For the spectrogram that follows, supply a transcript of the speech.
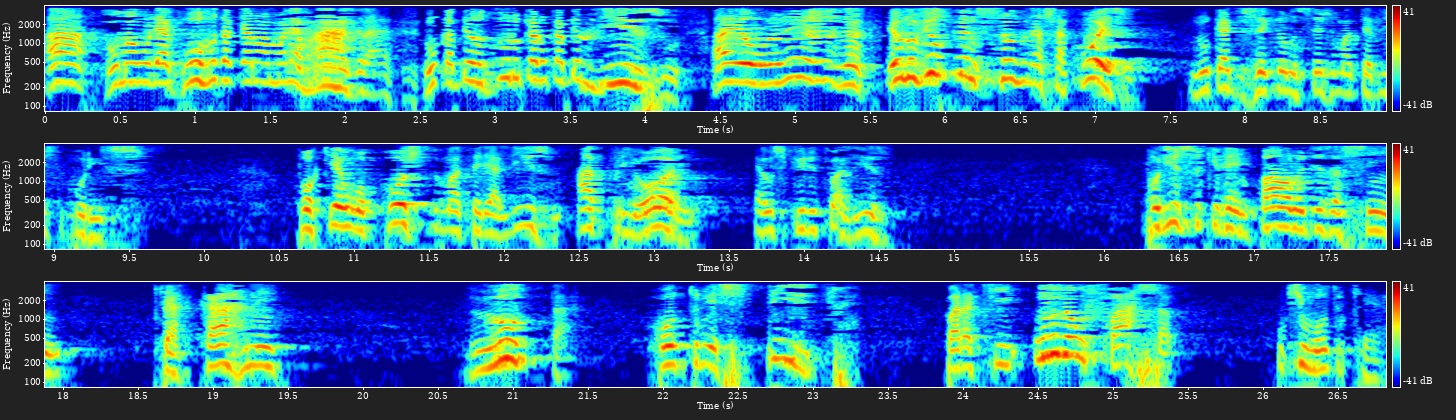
ah, uma mulher gorda quer uma mulher magra, um cabelo duro quer um cabelo liso, ah, eu, eu não vivo pensando nessa coisa, não quer dizer que eu não seja materialista por isso. Porque o oposto do materialismo, a priori, é o espiritualismo. Por isso que vem Paulo e diz assim, que a carne luta contra o espírito para que um não faça o que o outro quer.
